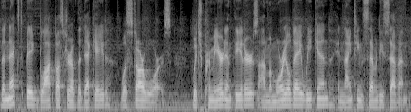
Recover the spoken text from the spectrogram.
The next big blockbuster of the decade was Star Wars, which premiered in theaters on Memorial Day weekend in 1977.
